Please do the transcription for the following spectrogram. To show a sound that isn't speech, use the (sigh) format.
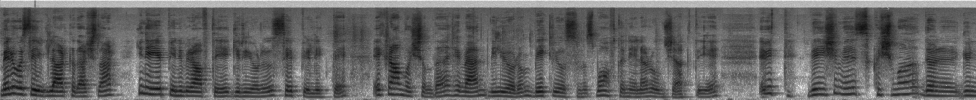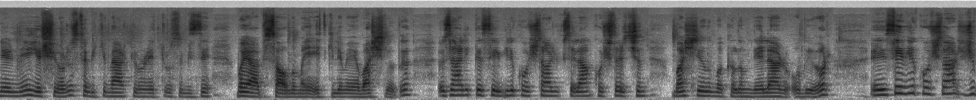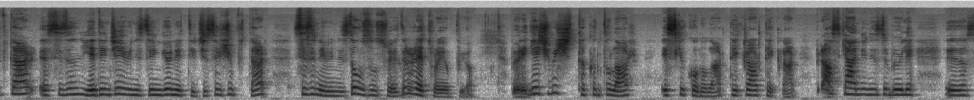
Merhaba sevgili arkadaşlar. Yine yepyeni bir haftaya giriyoruz hep birlikte. Ekran başında hemen biliyorum bekliyorsunuz bu hafta neler olacak diye. Evet değişim ve sıkışma günlerini yaşıyoruz. Tabii ki Merkür Retrosu bizi bayağı bir sallamaya, etkilemeye başladı. Özellikle sevgili koçlar, yükselen koçlar için başlayalım bakalım neler oluyor. Ee, sevgili koçlar, Jüpiter e, sizin 7. evinizin yöneticisi Jüpiter sizin evinizde uzun süredir retro yapıyor. Böyle geçmiş takıntılar, eski konular tekrar tekrar biraz kendinizi böyle e,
